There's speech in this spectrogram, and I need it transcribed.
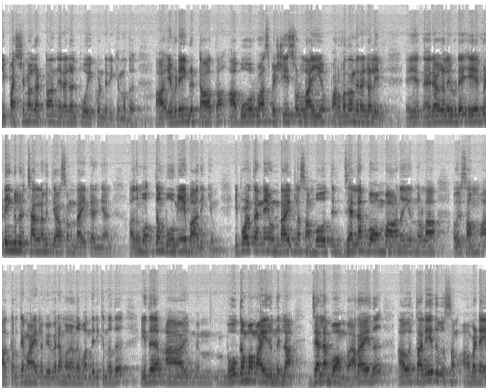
ഈ പശ്ചിമഘട്ട നിരകൾ പോയിക്കൊണ്ടിരിക്കുന്നത്. ആ എവിടെയും കിട്ടാത്ത അപൂർവ സ്പെഷീസുള്ള ഈ പർവത നിരകളിൽ ഈ നിരകളിലൂടെ എവിടെയെങ്കിലും ഒരു ചലന വ്യത്യാസം ഉണ്ടായിക്കഴിഞ്ഞാൽ അത് മൊത്തം ഭൂമിയെ ബാധിക്കും. ഇപ്പോൾ തന്നെ ഉണ്ടായിട്ടുള്ള സംഭവത്തിൽ ജലബോംബാണ് എന്നുള്ള ഒരു സം കൃത്യമായിട്ടുള്ള വിവരമാണ് വന്നിരിക്കുന്നത്. ഇത് ഭൂകമ്പമായിരുന്നില്ല ജലബോംബ്. അതായത് ആ ഒരു തലേ ദിവസം അവിടെ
